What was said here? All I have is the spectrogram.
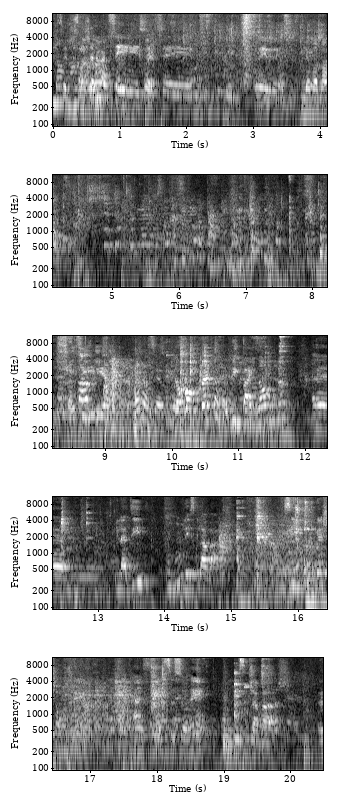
non, C'est non, juste non, général. non, c'est, c'est, c'est- Oui, oui, le moment. Donc en fait, oui, par exemple, euh, il a dit l'esclavage. S'il pouvait changer un fait, ce serait l'esclavage. Euh,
